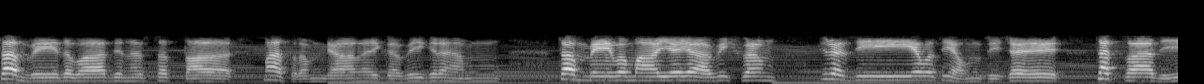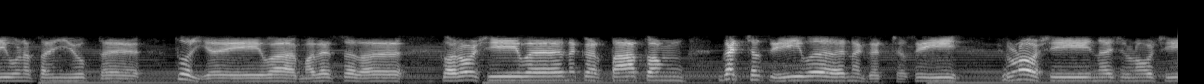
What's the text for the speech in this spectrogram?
तद्वेदवादिनसत्ता मात्रं ज्ञानैकविग्रहम् तमेव मायया विश्वं शिरसि हंसि च तत्त्वादिगुणसंयुक्त तुर्य एव मलस्वर करोषीव न कर्ता त्वं गच्छसीव न गच्छसि शृणोषि न शृणोषि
